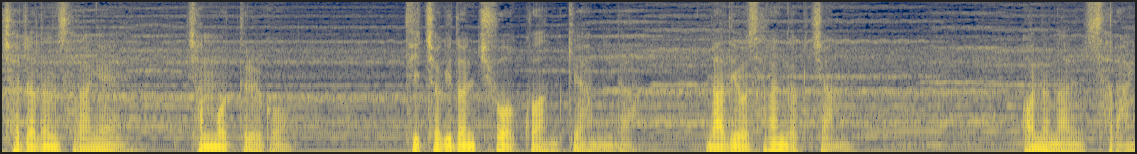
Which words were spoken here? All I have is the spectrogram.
찾아든 사랑에 잠 못 들고 뒤척이던 추억과 함께 합니다. 라디오 사랑극장. 어느 날 사랑이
